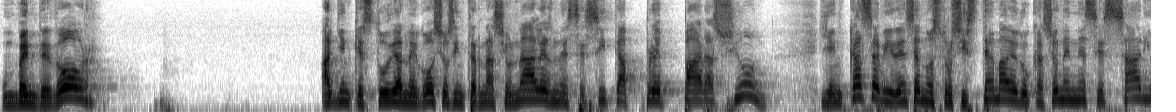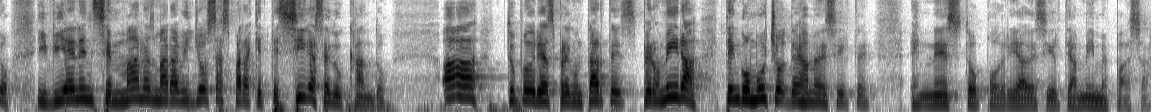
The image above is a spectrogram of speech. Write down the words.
un vendedor, alguien que estudia negocios internacionales, necesita preparación. Y en Casa Evidencia nuestro sistema de educación es necesario y vienen semanas maravillosas para que te sigas educando. Ah, tú podrías preguntarte, pero mira, tengo mucho, déjame decirte, en esto podría decirte a mí me pasa.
